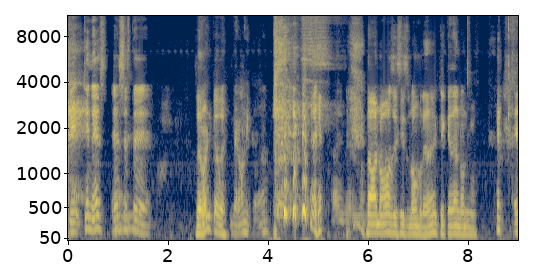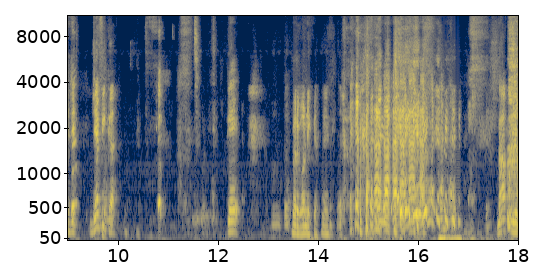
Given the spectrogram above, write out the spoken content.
¿Qui- ¿Quién es? Es este. Verónica, güey. Verónica, ¿verdad? No, no vamos a decir su nombre, ¿eh? que quede anónimo. Es Je- Jessica. ¿Qué? Vergónica. eh. No, pues yo,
